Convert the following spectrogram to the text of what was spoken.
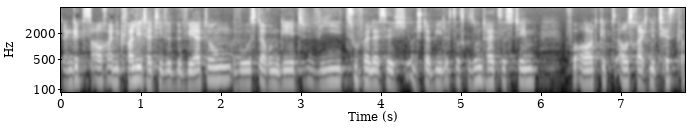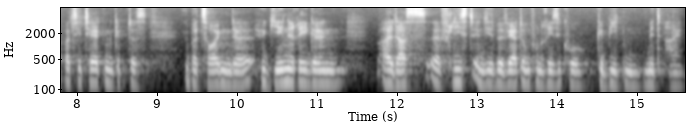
Dann gibt es auch eine qualitative Bewertung, wo es darum geht, wie zuverlässig und stabil ist das Gesundheitssystem vor Ort. Gibt es ausreichende Testkapazitäten? Gibt es überzeugende Hygieneregeln? All das äh, fließt in die Bewertung von Risikogebieten mit ein.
